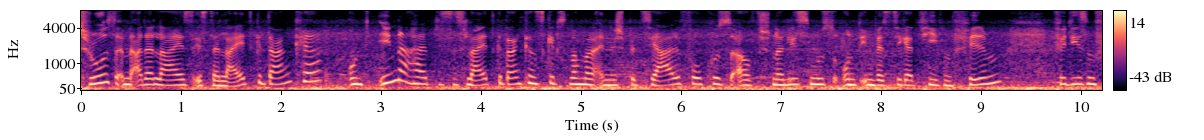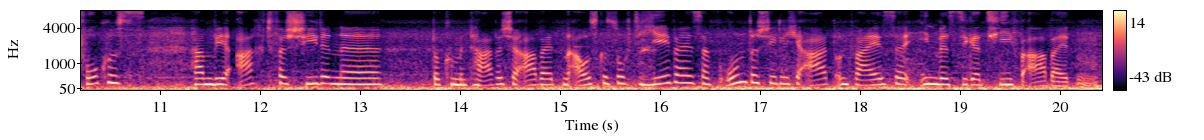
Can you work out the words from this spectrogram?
Truth and Other Lies ist der Leitgedanke und innerhalb dieses Leitgedankens gibt es nochmal einen Spezialfokus auf Journalismus und investigativen Film. Für diesen Fokus haben wir acht verschiedene dokumentarische Arbeiten ausgesucht, die jeweils auf unterschiedliche Art und Weise investigativ arbeiten.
